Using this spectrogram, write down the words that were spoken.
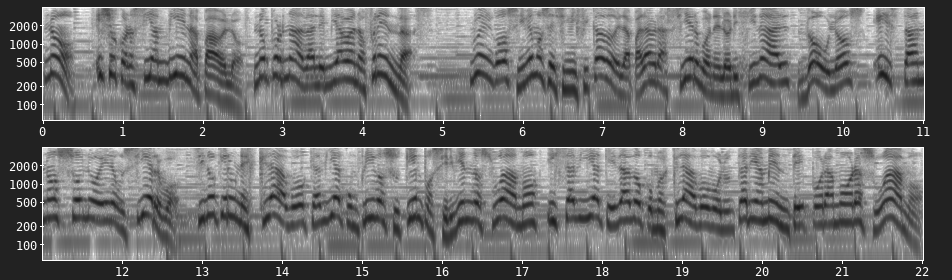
No, ellos conocían bien a Pablo, no por nada le enviaban ofrendas. Luego, si vemos el significado de la palabra siervo en el original, doulos, esta no solo era un siervo, sino que era un esclavo que había cumplido su tiempo sirviendo a su amo y se había quedado como esclavo voluntariamente por amor a su amo.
